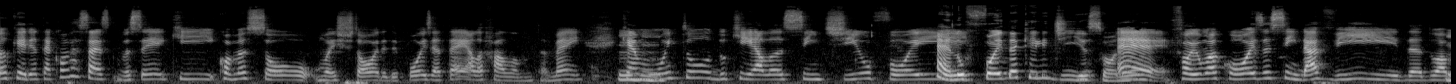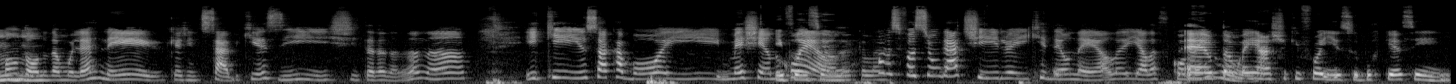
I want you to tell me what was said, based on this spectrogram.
eu queria até conversar isso com você, que começou uma história depois, e até ela falando também, que é Uhum. muito do que ela sentiu foi. É, não foi daquele dia só, né? É, foi uma coisa assim da vida, do abandono da mulher negra, que a gente sabe que existe, taranana, e que isso acabou aí mexendo com ela. aquela. Como se fosse um gatilho aí que deu nela e ela ficou É, eu ruim. também acho que foi isso, porque assim.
